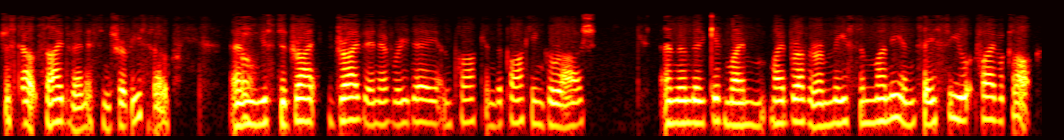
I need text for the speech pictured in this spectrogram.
just outside Venice in Treviso, and Oh. used to drive drive in every day and park in the parking garage, and then they'd give my my brother and me some money and say see you at five o'clock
